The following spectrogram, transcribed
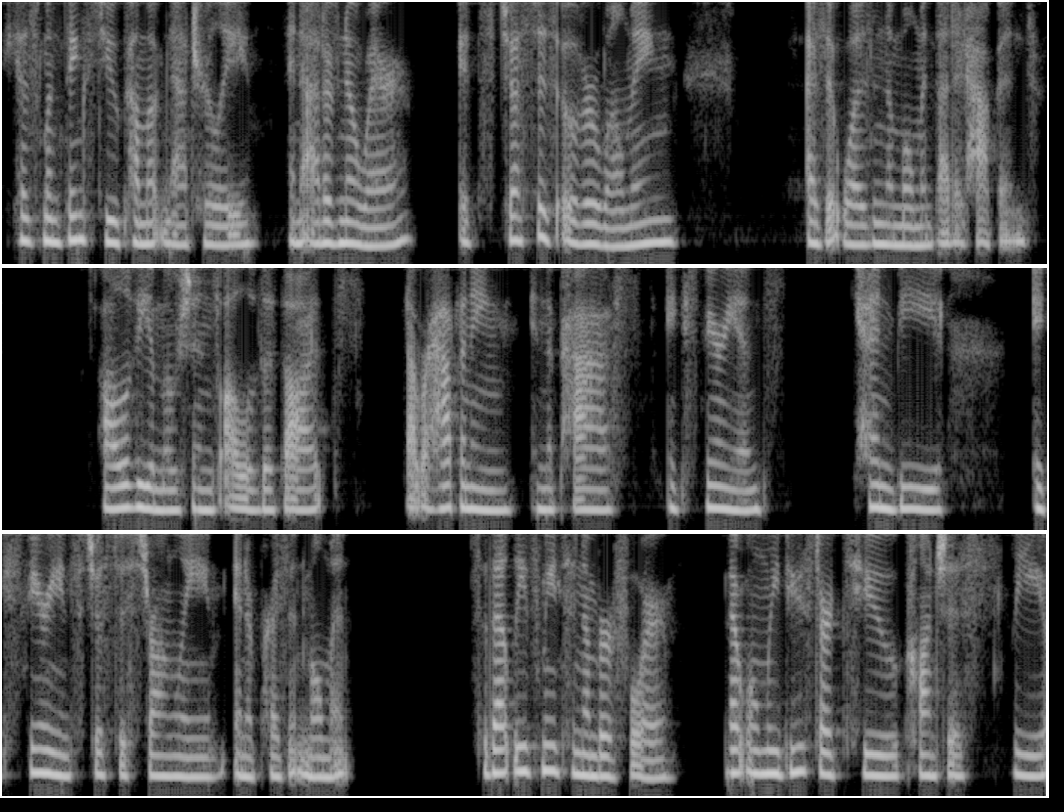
Because when things do come up naturally and out of nowhere, it's just as overwhelming as it was in the moment that it happened. All of the emotions, all of the thoughts that were happening in the past experience can be experienced just as strongly in a present moment. So that leads me to number four that when we do start to consciously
